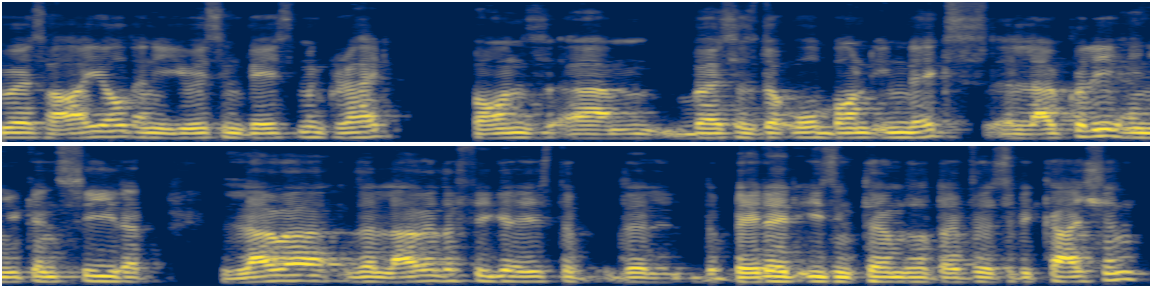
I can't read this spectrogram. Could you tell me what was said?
US high yield and the US investment grade bonds um, versus the all bond index uh, locally. And you can see that lower the lower the figure is, the, the, the better it is in terms of diversification.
